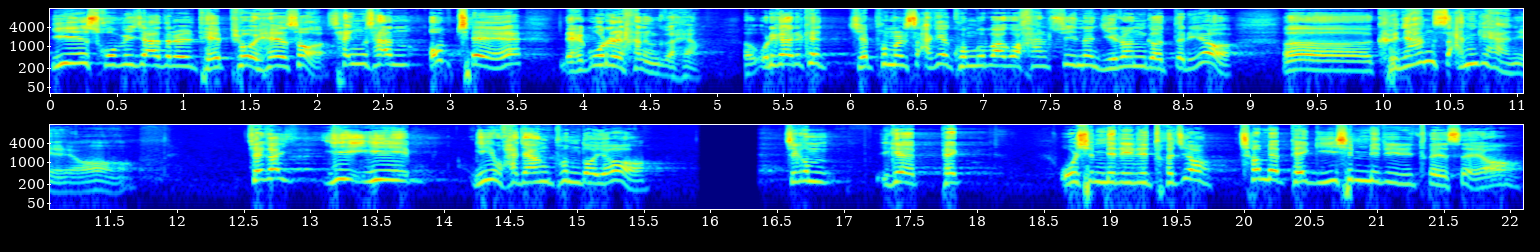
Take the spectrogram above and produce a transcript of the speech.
이 소비자들을 대표해서 생산업체에 내고를 하는 거예요. 우리가 이렇게 제품을 싸게 공급하고 할 수 있는 이런 것들이요, 어, 그냥 싼 게 아니에요. 제가 이, 이, 이 화장품도요, 지금 이게 150ml죠? 처음에 120ml였어요.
